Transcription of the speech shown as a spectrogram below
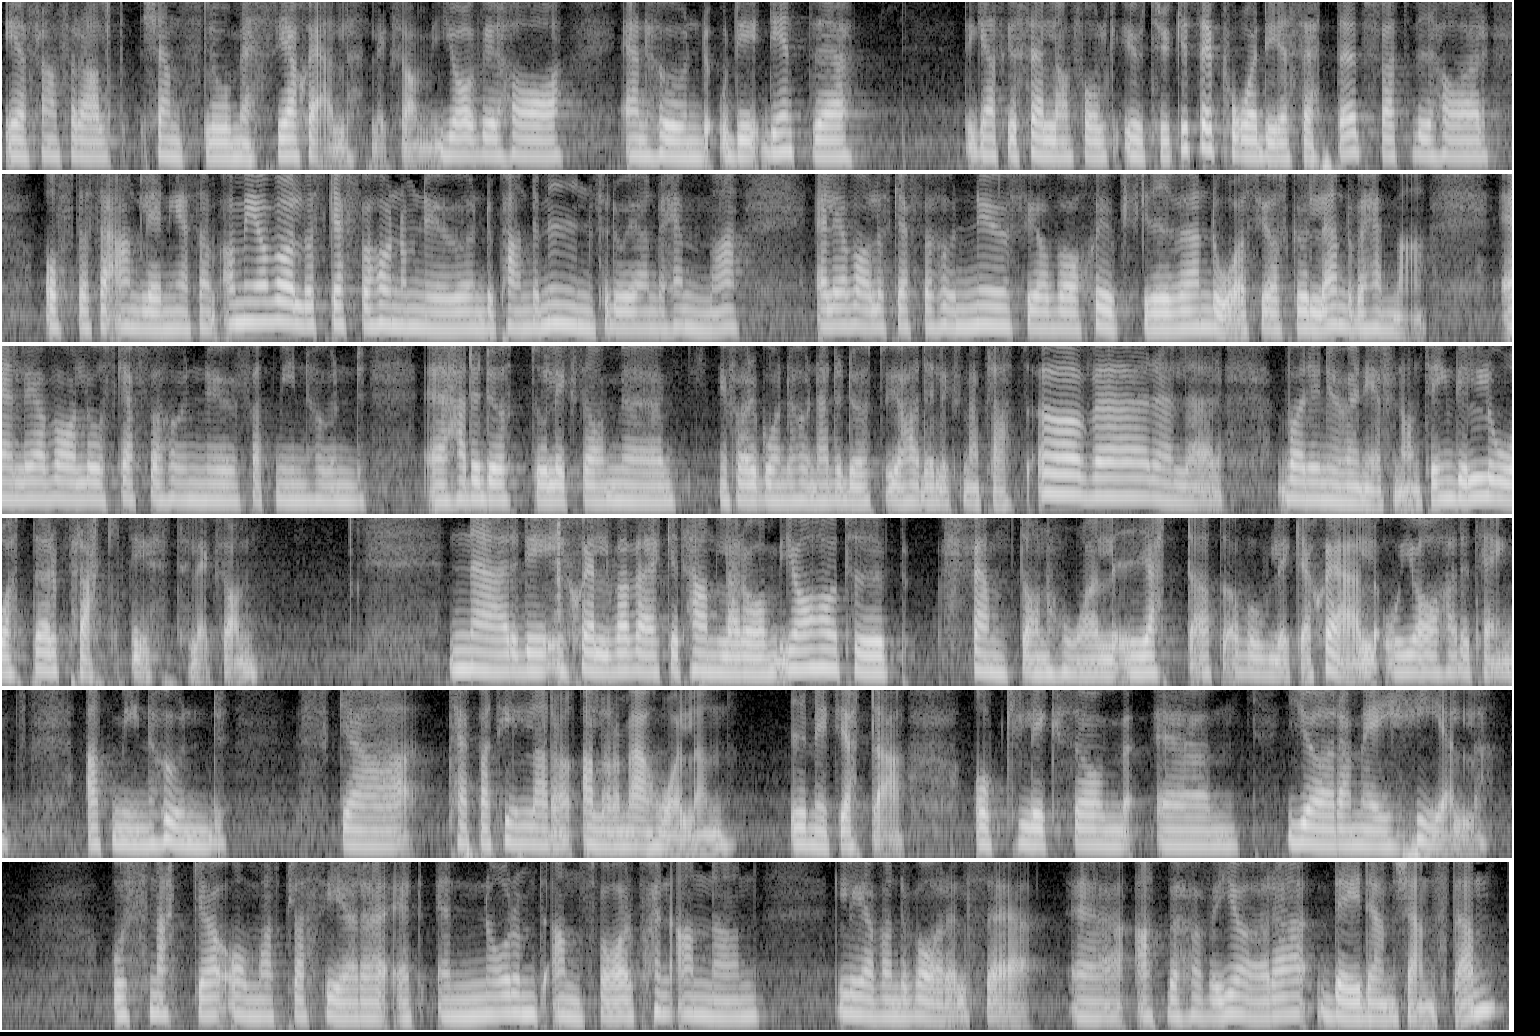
är framförallt känslomässiga skäl. Liksom. Jag vill ha en hund och det, det, är inte... Det är ganska sällan folk uttrycker sig på det sättet för att vi har ofta så anledningar som ja, men jag valde att skaffa honom nu under pandemin för då är jag ändå hemma. Eller jag valde att skaffa hund nu för jag var sjukskriven då, så jag skulle ändå vara hemma. Eller jag valde att skaffa hund nu för att min hund eh, hade dött och liksom, eh, min föregående hund hade dött och jag hade liksom en plats över eller vad det nu än är för någonting. Det låter praktiskt liksom. När det i själva verket handlar om, jag har typ 15 hål i hjärtat av olika skäl och jag hade tänkt att min hund ska täppa till alla, alla de här hålen i mitt hjärta och liksom eh, göra mig hel. Och snacka om att placera ett enormt ansvar på en annan levande varelse eh, att behöva göra dig den tjänsten.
